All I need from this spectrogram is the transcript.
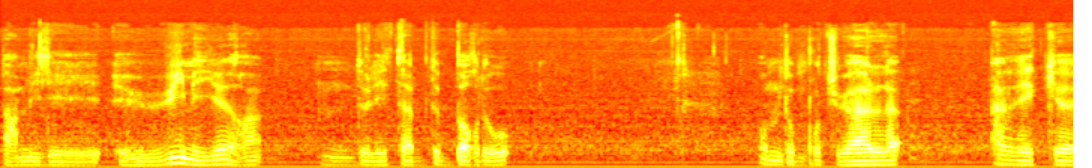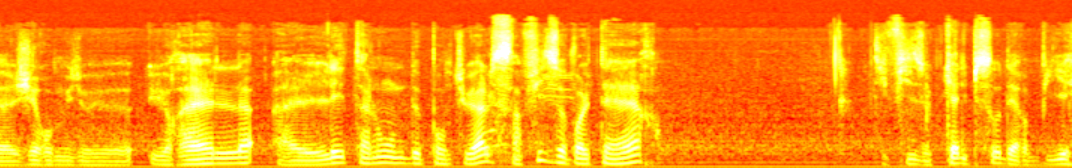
Parmi les huit meilleurs hein, de l'étape de Bordeaux, Homme de Pontual avec euh, Jérôme Hu- Hurel, l'étalon de Pontual, c'est un fils de Voltaire, petit-fils de Calypso d'Herbier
